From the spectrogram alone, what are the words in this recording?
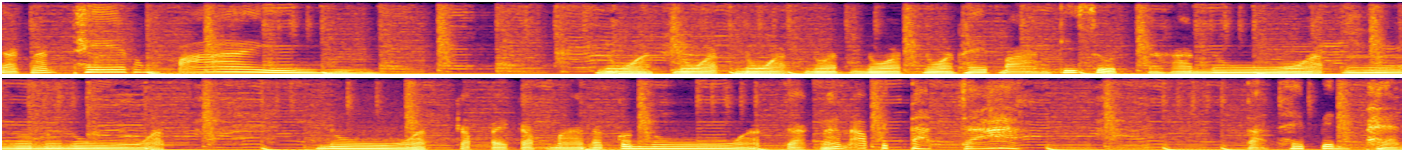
จากนั้นเทลงไปนวดนวดนวดนวดนวดนวดให้บางที่สุดนะคะนวดนวดนวดนวดนวดกลับไปกลับมาแล้วก็นวด จากนั้นเอาไปตัดจ้า ตัดให้เป็นแผ่น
